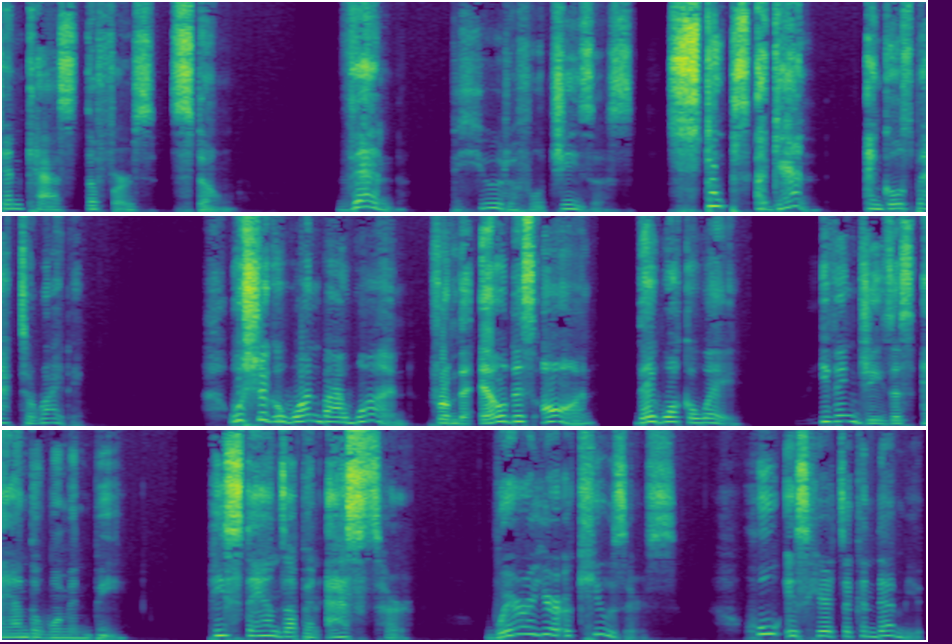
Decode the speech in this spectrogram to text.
can cast the first stone. Then, beautiful Jesus stoops again and goes back to writing. Well, sugar, one by one, from the eldest on, they walk away, leaving Jesus and the woman be. He stands up and asks her, Where are your accusers? Who is here to condemn you?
